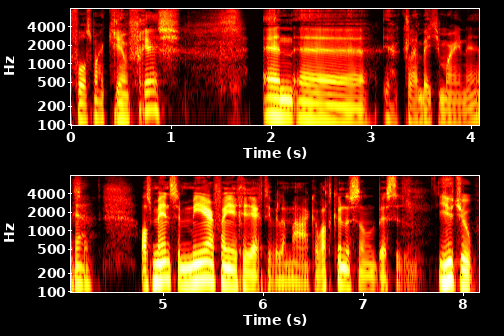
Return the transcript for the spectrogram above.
volgens mij crème fraîche. En uh, ja, een klein beetje mayonaise. Ja. Als mensen meer van je gerechten willen maken, wat kunnen ze dan het beste doen? YouTube.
